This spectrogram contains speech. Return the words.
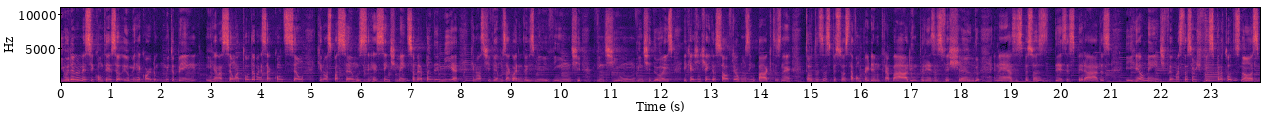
E olhando nesse contexto, eu me recordo muito bem em relação a toda essa condição que nós passamos recentemente sobre a pandemia que nós tivemos agora em 2020, 21, 22 e que a gente ainda sofre alguns impactos, né? Todas as pessoas estavam perdendo trabalho, empresas fechando, né? As pessoas desesperadas e realmente foi uma situação difícil para todos nós.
